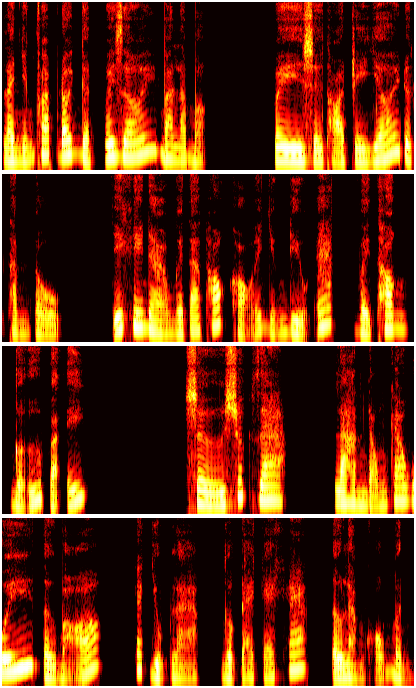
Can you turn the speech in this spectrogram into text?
là những pháp đối nghịch với giới ba la mật, vì sự thọ trì giới được thành tựu, chỉ khi nào người ta thoát khỏi những điều ác về thân, ngữ và ý. Sự xuất gia là hành động cao quý từ bỏ các dục lạc ngược đãi kẻ khác tự làm khổ mình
